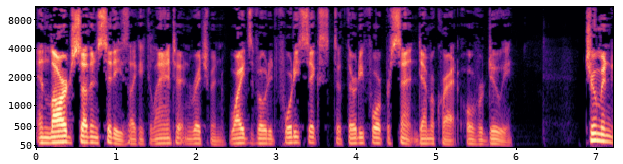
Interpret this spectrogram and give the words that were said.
In large Southern cities like Atlanta and Richmond, whites voted 46 to 34% Democrat over Dewey. Truman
